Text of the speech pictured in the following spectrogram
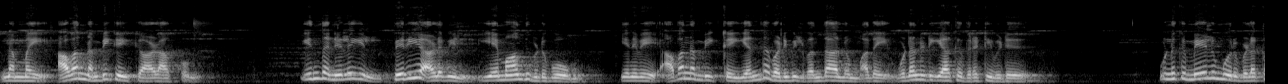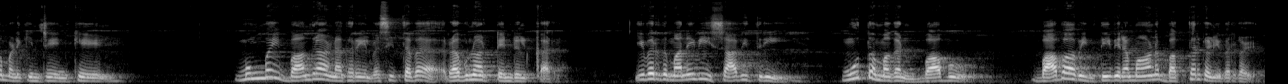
நம்மை அவன் நம்பிக்கைக்கு ஆளாக்கும். இந்த நிலையில் பெரிய அளவில் ஏமாந்து விடுவோம். எனவே அவநம்பிக்கை எந்த வடிவில் வந்தாலும் அதை உடனடியாக விரட்டிவிடு. உனக்கு மேலும் ஒரு விளக்கம் அளிக்கின்றேன் கேள். மும்பை பாந்த்ரா நகரில் வசித்தவர் ரகுநாத் டெண்டுல்கர். இவரது மனைவி சாவித்ரி மூத்த மகன் பாபு பாபாவின் தீவிரமான பக்தர்கள் இவர்கள்.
